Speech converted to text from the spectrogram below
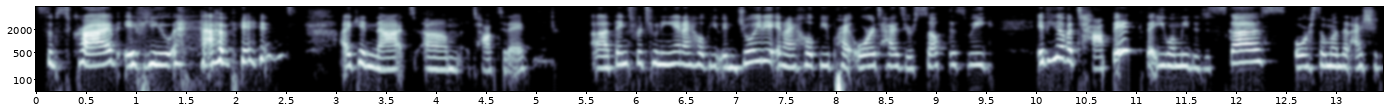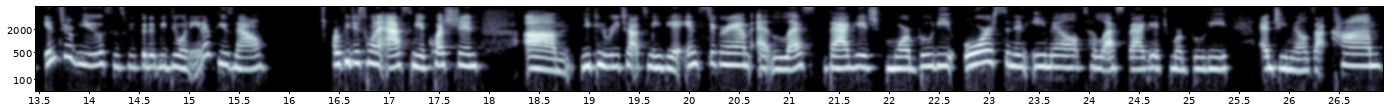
subscribe if you haven't i cannot um talk today uh, thanks for tuning in. I hope you enjoyed it and I hope you prioritize yourself this week. If you have a topic that you want me to discuss or someone that I should interview, since we're going to be doing interviews now, or if you just want to ask me a question, um, you can reach out to me via Instagram at less baggage more booty or send an email to less baggage more booty at gmail.com.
